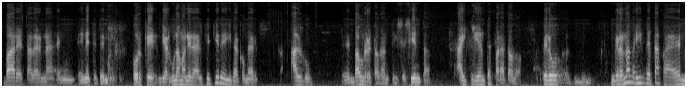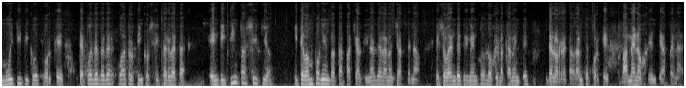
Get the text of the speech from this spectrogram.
bares, tabernas en, en este tema. Porque de alguna manera el que quiere ir a comer algo eh, va a un restaurante y se sienta. Hay clientes para todos. Pero mm, Granada ir de tapa es muy típico porque te puedes beber cuatro, cinco, seis cervezas en distintos sitios y te van poniendo tapas que al final de la noche has cenado. Eso va en detrimento, lógicamente, de los restaurantes porque va menos gente a cenar.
